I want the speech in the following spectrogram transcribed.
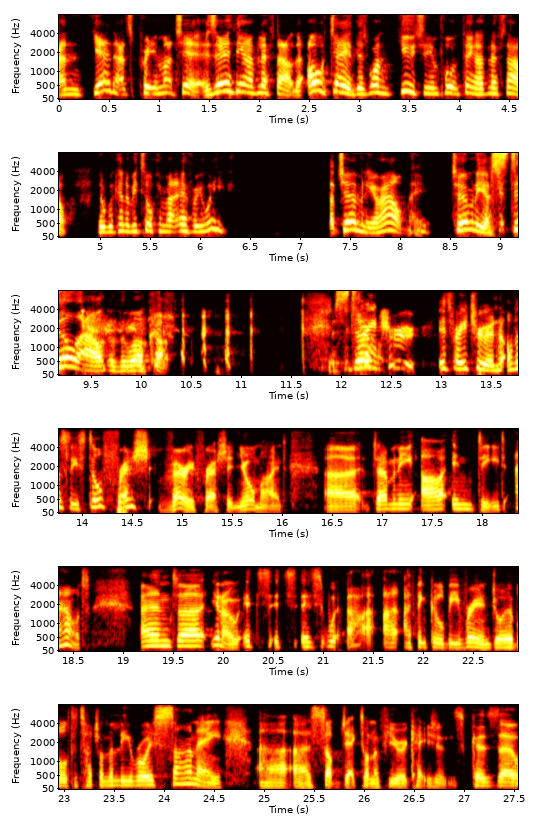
and yeah, that's pretty much it. Is there anything I've left out there? Oh, Jay, there's one hugely important thing I've left out that we're going to be talking about every week. Germany are out, mate. Germany are still out of the World Cup. It's very true. It's very true, and obviously still fresh, very fresh in your mind. Uh, Germany are indeed out, and uh, you know it's it's it's. I, I, think it'll be very enjoyable to touch on the Leroy Sané uh, uh subject on a few occasions because uh,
